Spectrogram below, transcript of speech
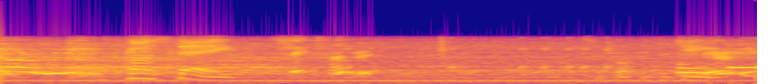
are, It's gonna stay. Six hundred. Go for the G. There is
